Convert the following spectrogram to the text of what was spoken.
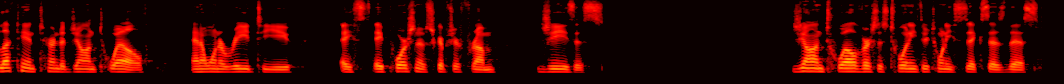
left hand turn to John 12, and I want to read to you a, a portion of scripture from Jesus. John 12, verses 20 through 26 says this.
